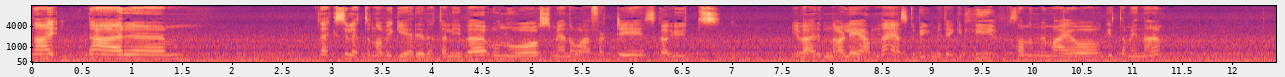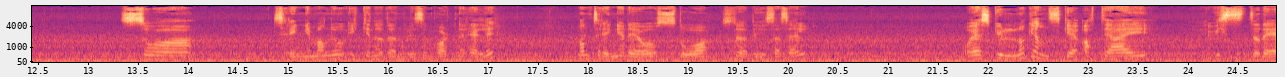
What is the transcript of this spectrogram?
Nei, det er ehm, Det er ikke så lett å navigere i dette livet. Og nå som jeg nå er 40, skal ut i verden alene. Jeg skal bygge mitt eget liv sammen med meg og gutta mine. Så trenger man jo ikke nødvendigvis en partner heller. Man trenger det å stå stødig i seg selv. Og jeg skulle nok ønske at jeg visste det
